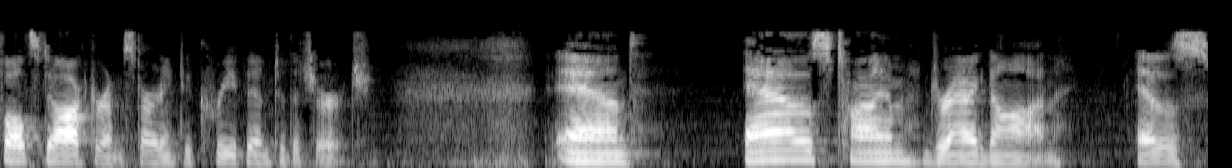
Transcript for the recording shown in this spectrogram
false doctrine starting to creep into the church. And as time dragged on, as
